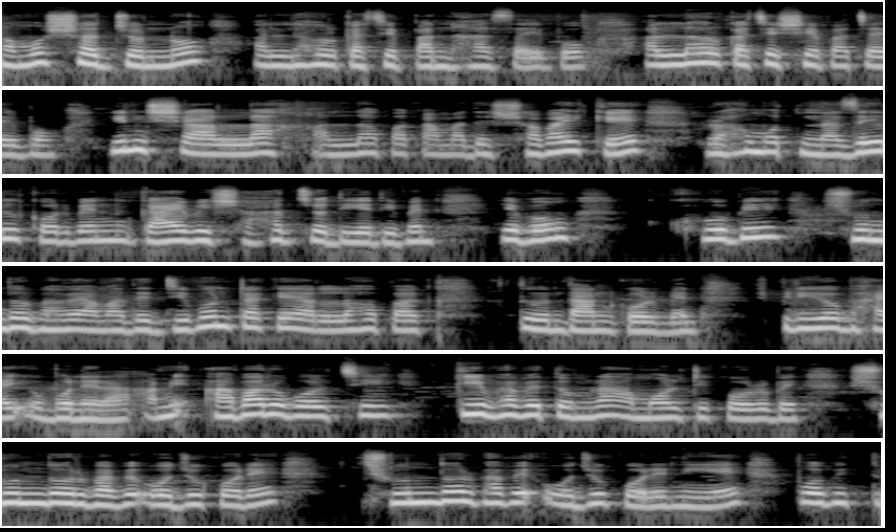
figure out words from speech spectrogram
সমস্যার জন্য আল্লাহর কাছে পানহা চাইব, আল্লাহর কাছে সেবা চাইব। ইনশাআল্লাহ আল্লাহ পাক আমাদের সবাইকে রহমত নাজিল করবেন, গায়েবী সাহায্য দিয়ে দিবেন এবং খুবই সুন্দরভাবে আমাদের জীবনটাকে আল্লাহ পাক দান করবেন। প্রিয় ভাই ও বোনেরা, আমি আবারও বলছি, কীভাবে তোমরা আমলটি করবে? সুন্দরভাবে অজু করে সুন্দরভাবে অজু করে নিয়ে পবিত্র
